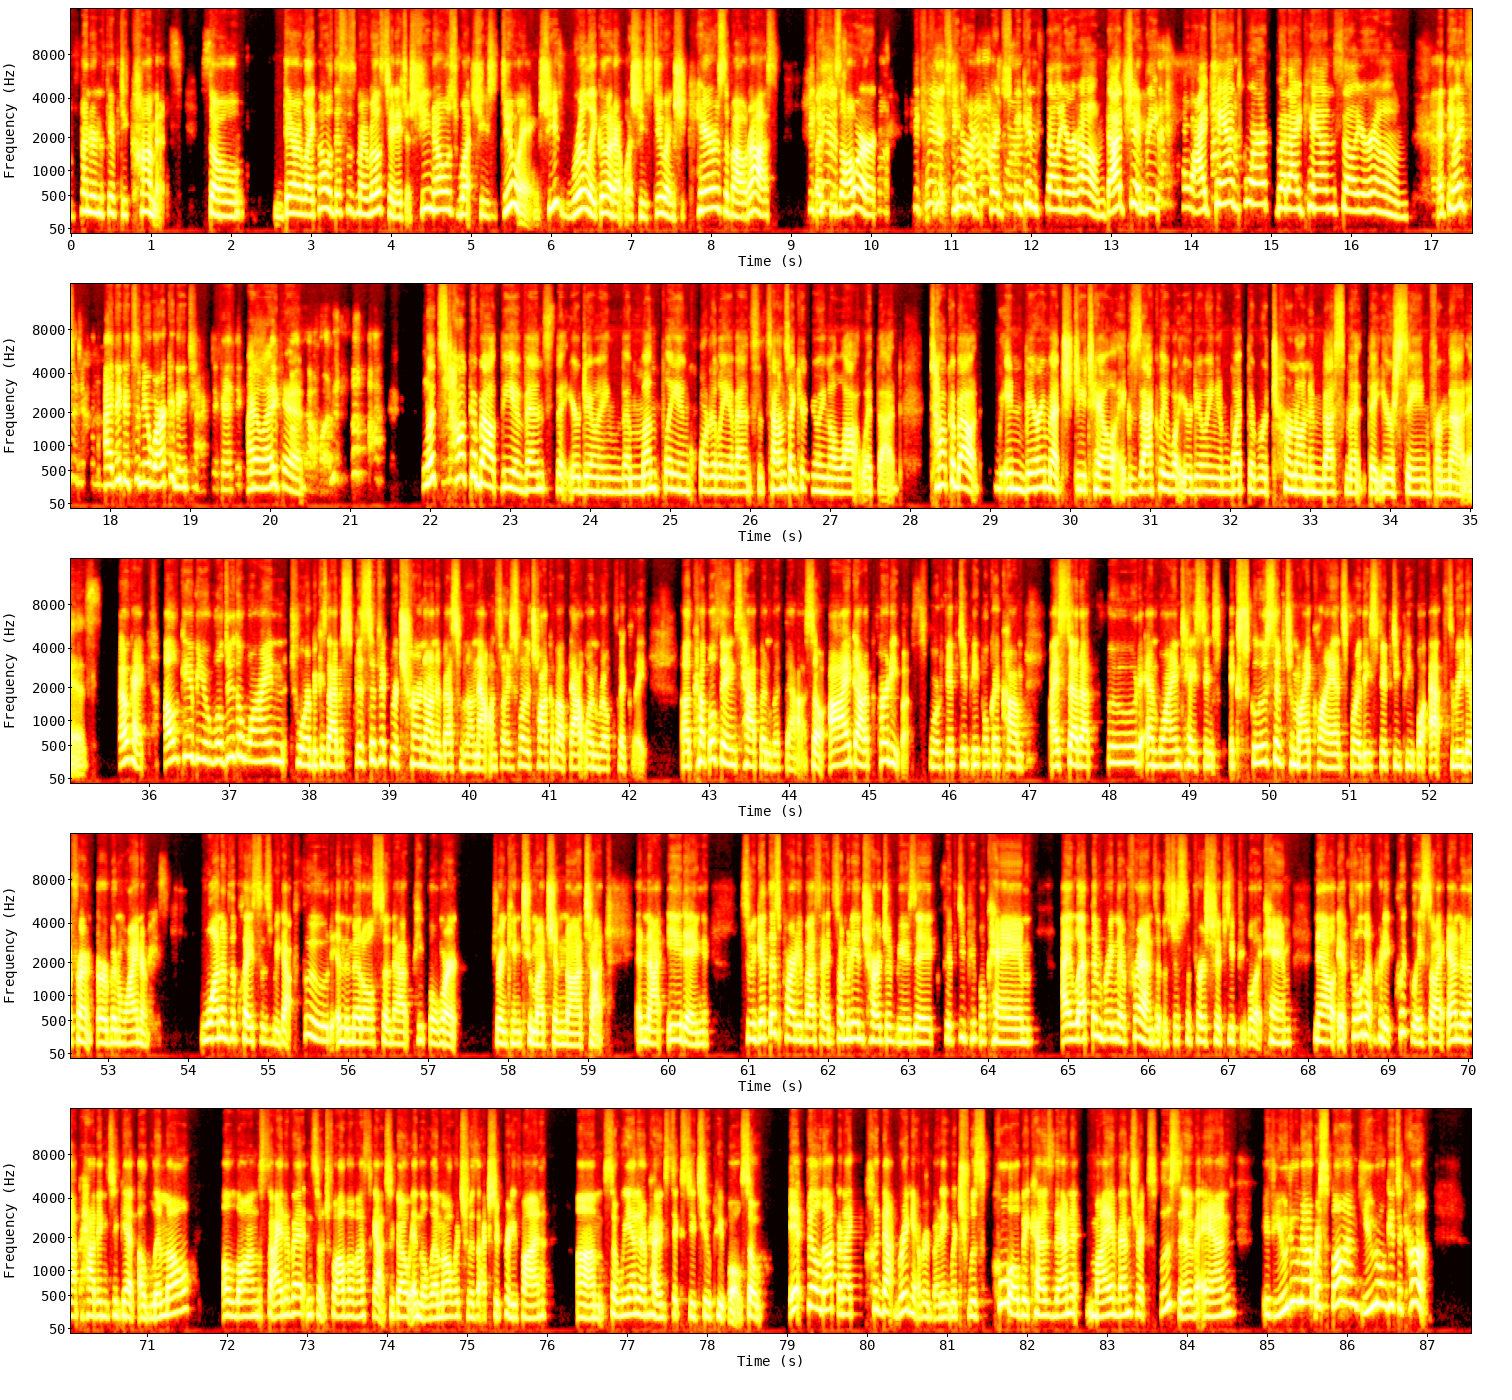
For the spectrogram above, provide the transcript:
150 comments. So they're like, oh, this is my real estate agent. She knows what she's doing. She's really good at what she's doing. She cares about us. She but she's all work. She can't she work, but she can sell your home. That should be. Oh, I can't work, but I can sell your home. I think Let's, it's. A, I think it's a new marketing tactic. I think I like it. Let's talk about the events that you're doing, the monthly and quarterly events. It sounds like you're doing a lot with that. Talk about in very much detail exactly what you're doing and what the return on investment that you're seeing from that is. Okay. I'll give you, we'll do the wine tour because I have a specific return on investment on that one. So I just want to talk about that one real quickly. A couple things happened with that. So I got a party bus where 50 people could come. I set up food and wine tastings exclusive to my clients for these 50 people at three different urban wineries. One of the places we got food in the middle so that people weren't drinking too much and not uh, and not eating. So we get this party bus. I had somebody in charge of music. 50 people came. I let them bring their friends. It was just the first 50 people that came. Now it filled up pretty quickly. So I ended up having to get a limo alongside of it. And so 12 of us got to go in the limo, which was actually pretty fun. Um, so we ended up having 62 people. So it filled up and I could not bring everybody, which was cool because then it, my events are exclusive. And if you do not respond, you don't get to come.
